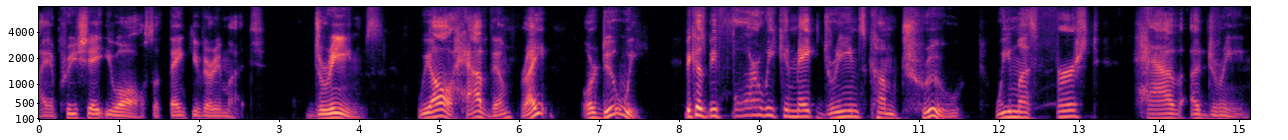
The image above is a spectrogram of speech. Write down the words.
I appreciate you all. So thank you very much. Dreams. We all have them, right? Or do we? Because before we can make dreams come true, we must first have a dream.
